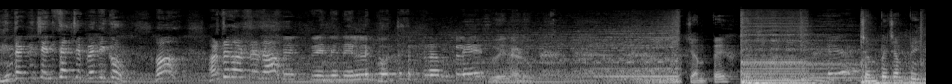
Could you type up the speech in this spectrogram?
ఇంతకు నుంచి ఎన్నిసార్లు చెప్పా నీకు? ఆ? అర్థం కావట్లేదా? నేను వెళ్ళిపోతాను రా ప్లీజ్ వినడు చంపే చంపే. చంపే చెప్పేసి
